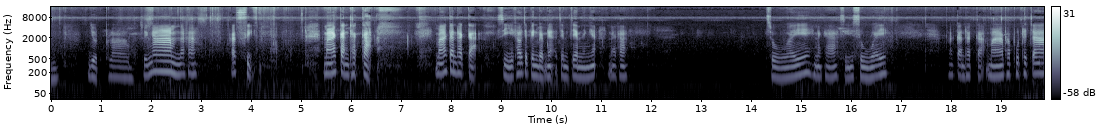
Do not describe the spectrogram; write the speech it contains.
น หยดพลาว สวยงามนะคะ คลาสสิม้ากันทกะ ม้ากันทกะ สีเขาจะเป็นแบบเนี้ยแจ่มๆอย่างเงี้ยนะคะ สวยนะคะ สีสวยม้ากันทกะม้าพระพุทธเจ้า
